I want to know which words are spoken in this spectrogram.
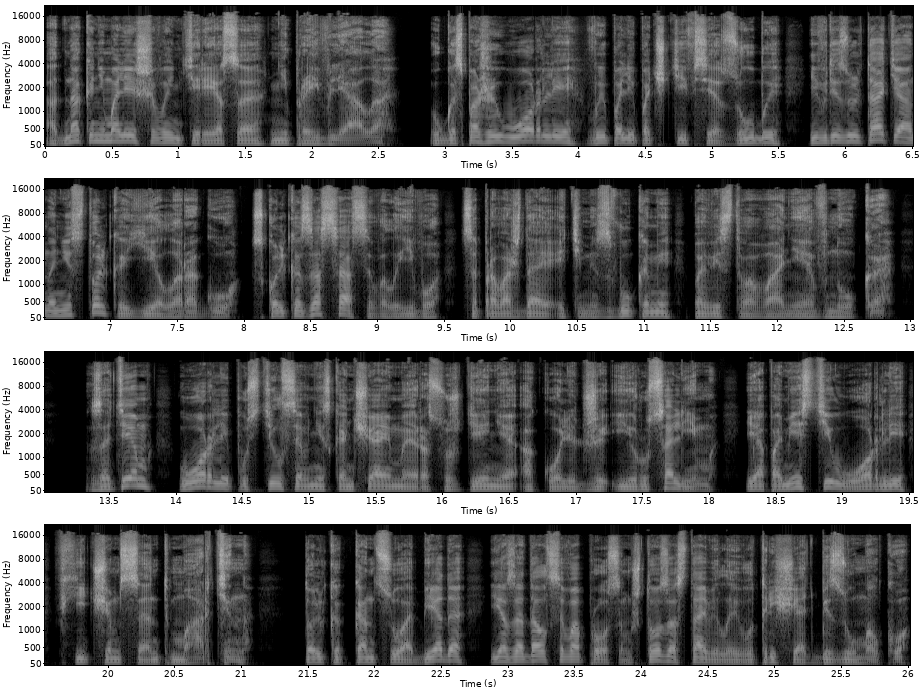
однако ни малейшего интереса не проявляла. У госпожи Уорли выпали почти все зубы, и в результате она не столько ела рагу, сколько засасывала его, сопровождая этими звуками повествование внука. Затем Уорли пустился в нескончаемое рассуждение о колледже Иерусалим и о поместье Уорли в Хитчем Сент-Мартин. Только к концу обеда я задался вопросом, что заставило его трещать без умолку,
